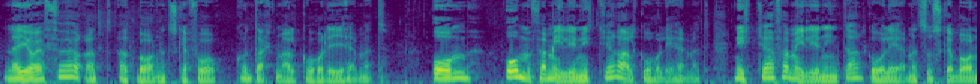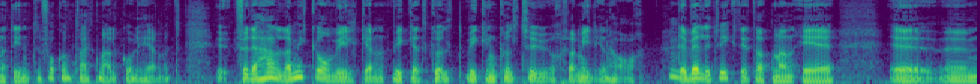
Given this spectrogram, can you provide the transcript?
Nej, jag är för att, att barnet ska få kontakt med alkohol i hemmet. Om om familjen nyttjar alkohol i hemmet. Nyttjar familjen inte alkohol i hemmet så ska barnet inte få kontakt med alkohol i hemmet. För det handlar mycket om vilken, vilket kult, vilken kultur familjen har. Mm. Det är väldigt viktigt att man är eh, eh,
